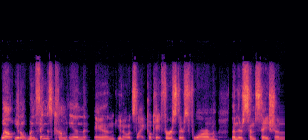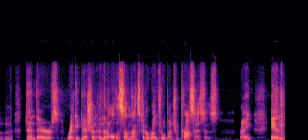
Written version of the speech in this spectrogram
Well, you know, when things come in and, you know, it's like, okay, first there's form, then there's sensation, then there's recognition, and then all of a sudden that's going to run through a bunch of processes, right? And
